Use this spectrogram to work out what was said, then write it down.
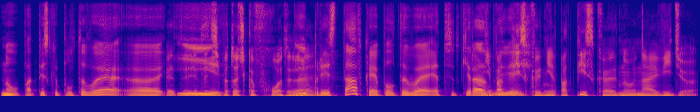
Ну, подписка Apple TV э, это, и... Это типа точка входа, да? И приставка Apple TV — это все-таки разные не, подписка, вещи. Нет, подписка, ну, на видео.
